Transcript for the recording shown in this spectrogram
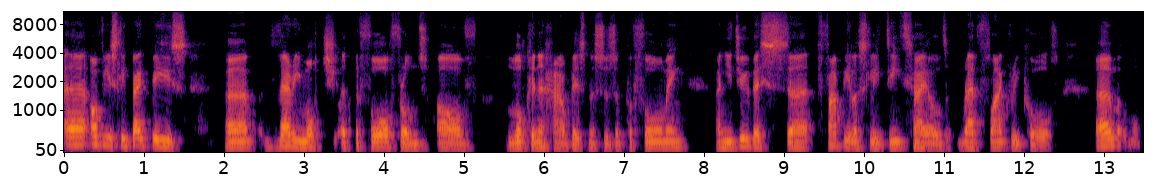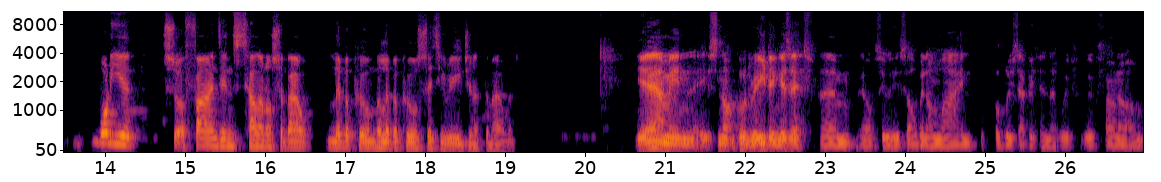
uh, obviously, Begbies uh, very much at the forefront of looking at how businesses are performing. And you do this uh, fabulously detailed red flag report. Um, what are you sort of findings telling us about Liverpool and the Liverpool City region at the moment? Yeah, I mean, it's not good reading, is it? Um, obviously, it's all been online. We've published everything that we've we've found out on,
